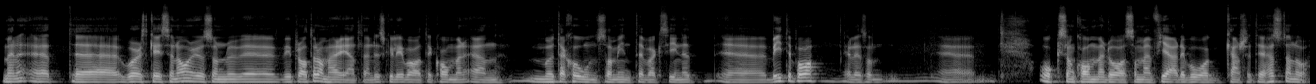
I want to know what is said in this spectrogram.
Men ett uh, worst case scenario som uh, vi pratar om här egentligen, det skulle ju vara att det kommer en mutation som inte vaccinet uh, biter på, eller som, och som kommer då som en fjärde våg kanske till hösten då.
